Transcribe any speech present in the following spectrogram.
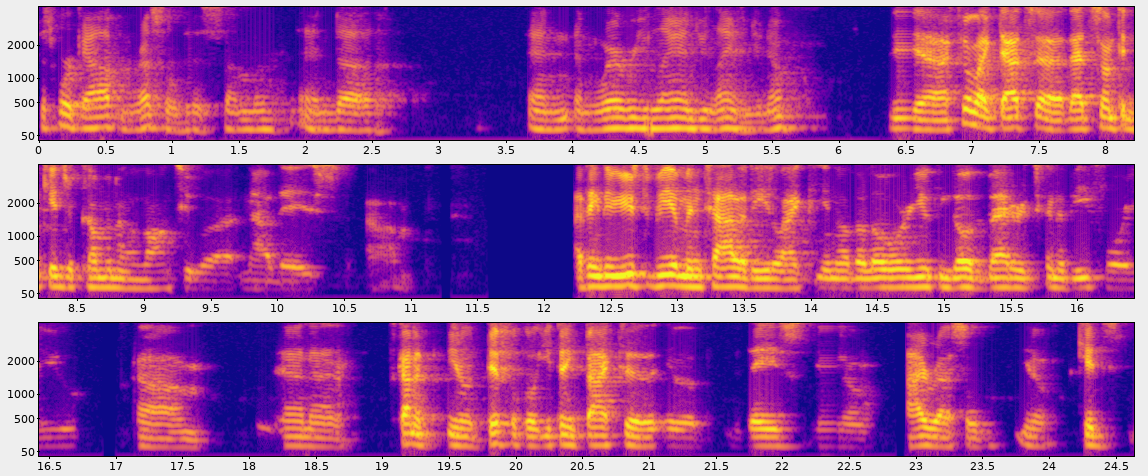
just work out and wrestle this summer, and uh, and and wherever you land, you land. You know. Yeah, I feel like that's uh that's something kids are coming along to uh, nowadays. Um, I think there used to be a mentality like you know the lower you can go, the better it's going to be for you, um, and uh, it's kind of you know difficult. You think back to you know the days you know I wrestled. You know, kids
